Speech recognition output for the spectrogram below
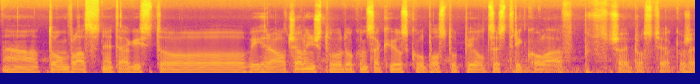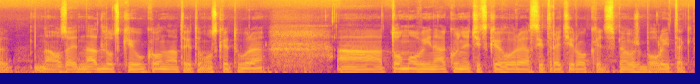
a Tom vlastne takisto vyhral Challenge Tour, dokonca Q School postupil cez tri kola, čo je proste akože naozaj nadľudský úkol na tejto musketúre a Tomovi na Kunetické hore asi tretí rok, keď sme už boli, tak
